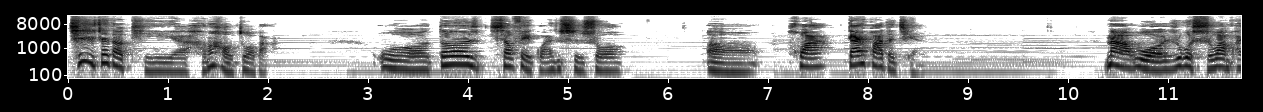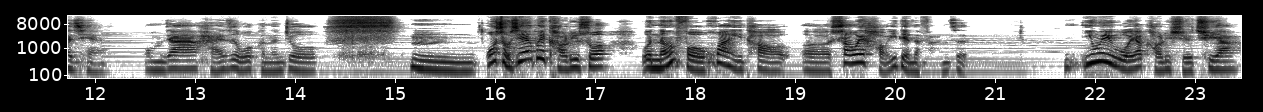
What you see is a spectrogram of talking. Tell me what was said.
其实这道题也很好做吧。我的消费观是说，呃，花该花的钱。那我如果十万块钱，我们家孩子我可能就。嗯，我首先会考虑说，我能否换一套呃稍微好一点的房子，因为我要考虑学区呀。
